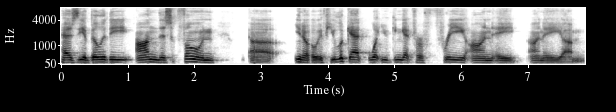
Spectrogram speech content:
has the ability on this phone. Uh, you know, if you look at what you can get for free on a on a um,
